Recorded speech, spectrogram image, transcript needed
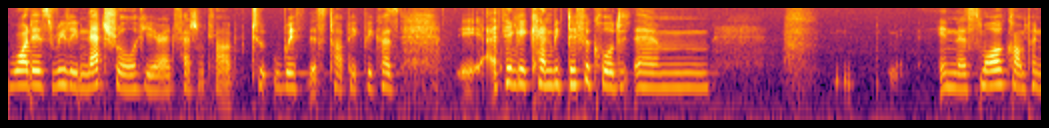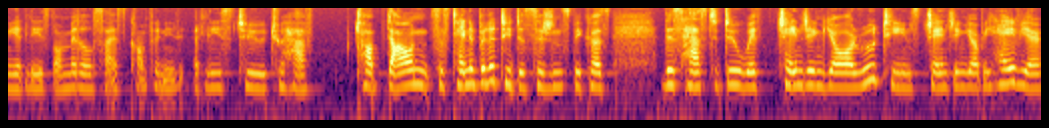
what is really natural here at fashion cloud to with this topic because i think it can be difficult um, in a small company at least or middle-sized company at least to to have top-down sustainability decisions because this has to do with changing your routines changing your behavior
